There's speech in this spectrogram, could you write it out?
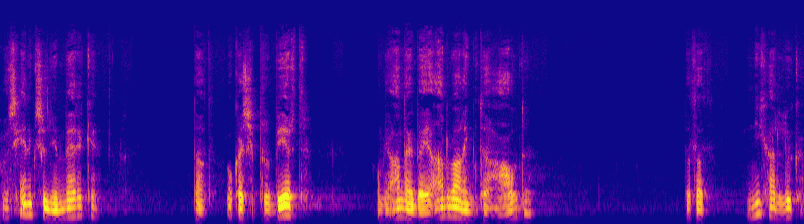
Waarschijnlijk zul je merken dat ook als je probeert om je aandacht bij je ademhaling te houden, dat dat niet gaat lukken.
